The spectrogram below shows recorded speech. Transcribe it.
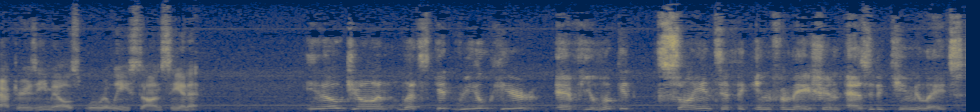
after his emails were released on CNN. You know, John, let's get real here. If you look at scientific information as it accumulates,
